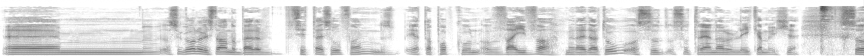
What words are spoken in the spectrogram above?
Ehm, og så går det visst an å bare sitte i sofaen, ete popkorn og veive med de der to, og så, så trener du like mye. Så,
